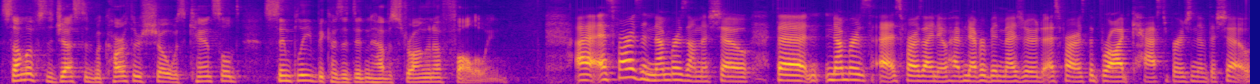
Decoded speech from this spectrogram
Some have suggested MacArthur's show was cancelled simply because it didn't have a strong enough following. Uh, as far as the numbers on the show, the numbers, as far as I know, have never been measured as far as the broadcast version of the show.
